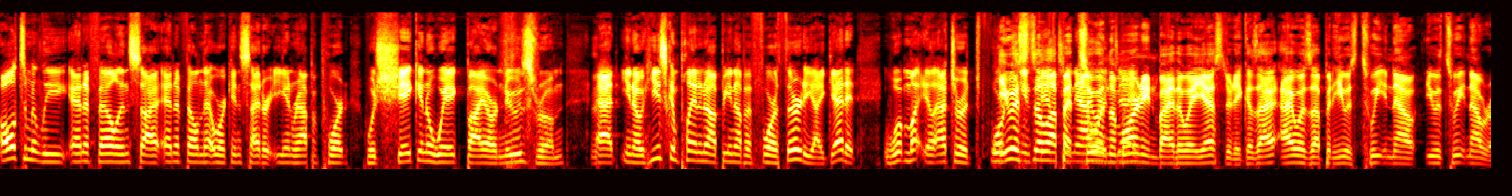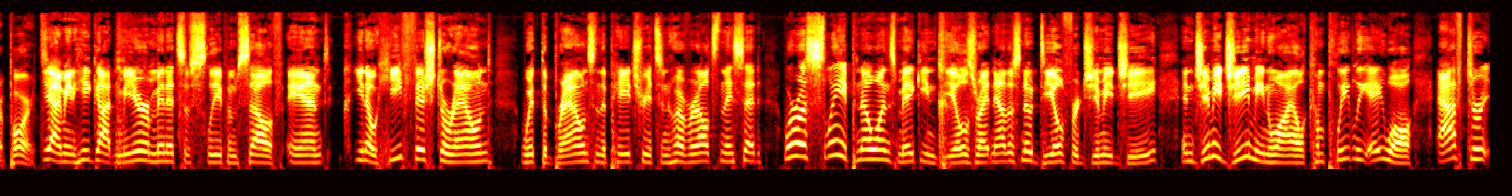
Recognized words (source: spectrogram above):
ultimately, NFL inside NFL Network insider Ian Rapoport was shaken awake by our newsroom. at you know he's complaining about being up at 4:30. I get it. What my, after a 14, He was still up at two in the day. morning, by the way, yesterday because I, I was up and he was tweeting out he was tweeting out reports. Yeah, I mean, he got mere minutes of sleep himself. And, you know, he fished around with the Browns and the Patriots and whoever else, and they said, We're asleep. No one's making deals right now. There's no deal for Jimmy G. And Jimmy G, meanwhile, completely AWOL after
